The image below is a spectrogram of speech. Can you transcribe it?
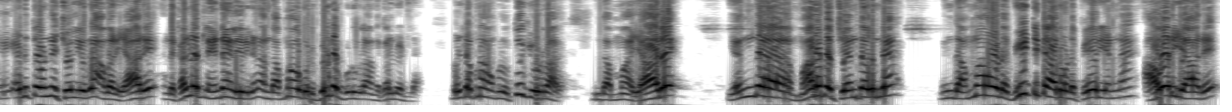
எடுத்த உடனே சொல்லிடுறேன் அவர் யாரு? இந்த கல்வெட்டுல என்ன எழுதிருக்குன்னு அந்த அம்மாவுக்கு ஒரு பில்டப் கொடுக்குறான் அந்த கல்வெட்டுல. பில்டப்னா அவங்களை தூக்கி விடுறாங்க. இந்த அம்மா யாரு? எந்த மரபை சேர்ந்தவங்க? இந்த அம்மாவோட வீட்டுக்காரோட பேர் என்ன? அவர் யாரு?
